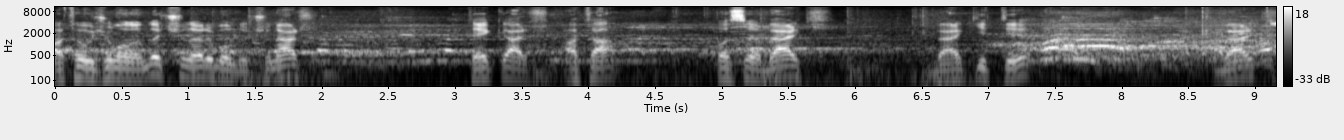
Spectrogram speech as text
Ata hücum alanında Çınar'ı buldu. Çınar tekrar Ata. Pası Berk. Berk gitti. Berk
